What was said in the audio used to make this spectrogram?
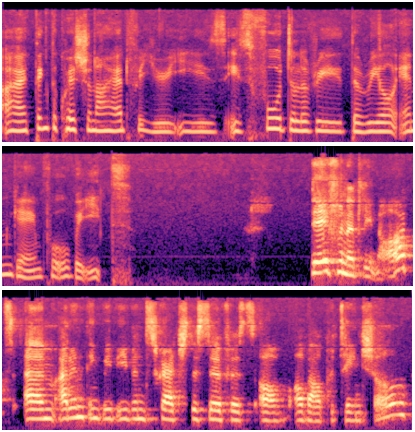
I think the question I had for you is Is food delivery the real end game for Uber Eats? Definitely not. Um, I don't think we've even scratched the surface of, of our potential.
